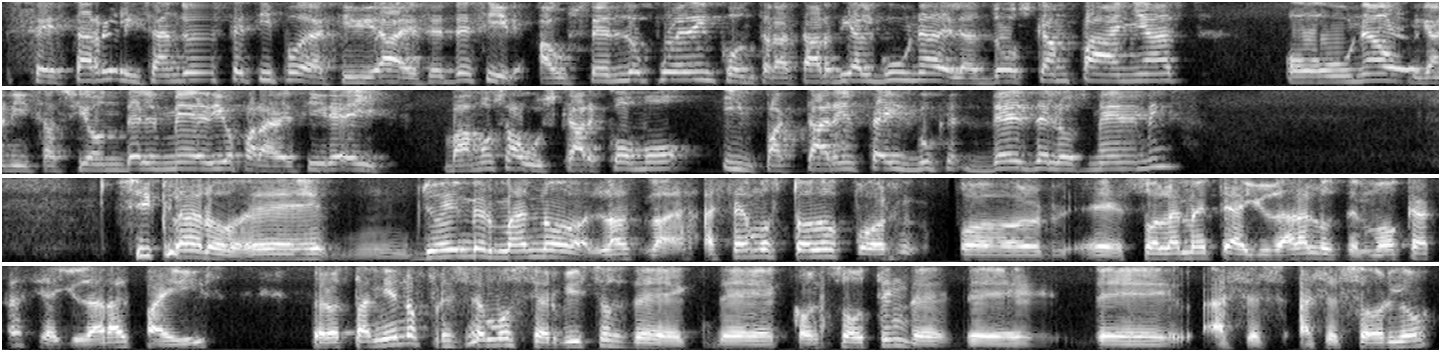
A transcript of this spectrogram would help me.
se está realizando este tipo de actividades? Es decir, a usted lo pueden contratar de alguna de las dos campañas o una organización del medio para decir, hey, vamos a buscar cómo impactar en Facebook desde los memes. Sí, claro. Eh, yo y mi hermano hacemos todo por, por eh, solamente ayudar a los demócratas y ayudar al país, pero también ofrecemos servicios de, de consulting, de, de, asesorio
